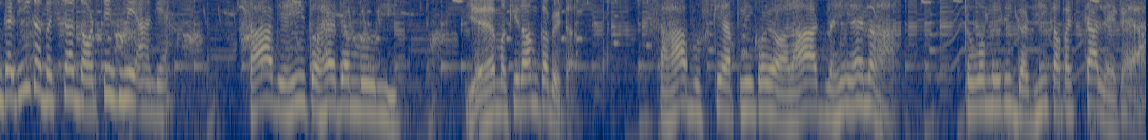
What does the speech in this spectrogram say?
गधी का बच्चा दौड़ते हुए आ गया। साहब यही तो है जम्बूरी ये है मकीराम का बेटा। साहब उसके अपनी कोई औलाद नहीं है ना? तो वो मेरी गधी का बच्चा ले गया।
